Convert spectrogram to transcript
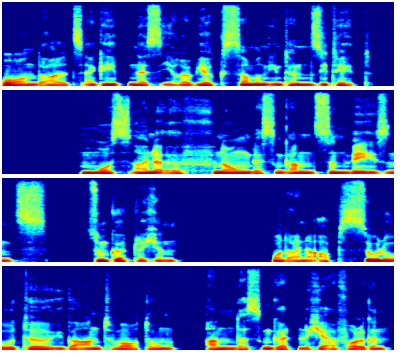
und als Ergebnis ihrer wirksamen Intensität muss eine Öffnung des ganzen Wesens zum Göttlichen und eine absolute Überantwortung an das Göttliche erfolgen.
